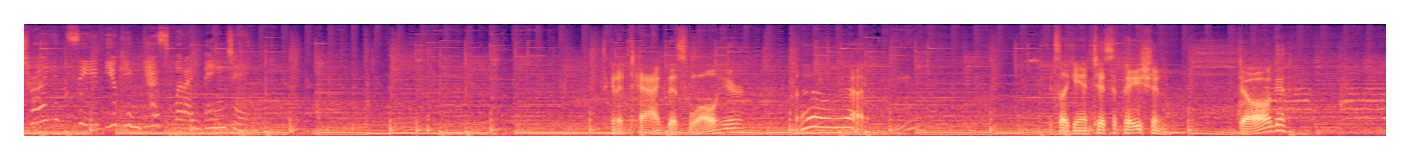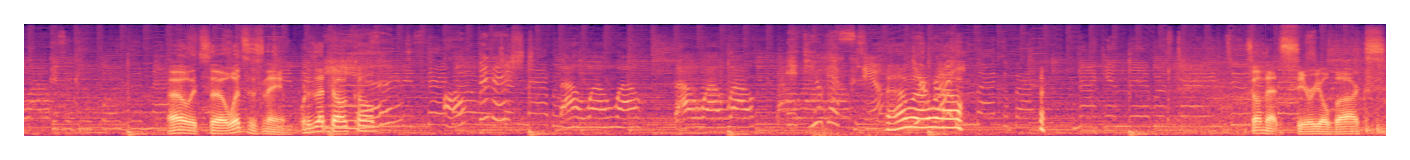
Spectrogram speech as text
Try and see if you can guess what I'm painting. It's gonna tag this wall here. Oh yeah. It's like anticipation. Dog? Oh, it's uh, what's his name? What is that dog called? All finished. Bow wow wow. Bow wow wow. If you get Wow, wow, wow. It's on that cereal box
